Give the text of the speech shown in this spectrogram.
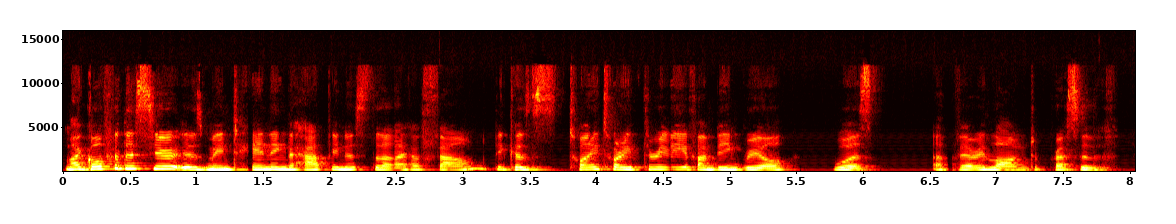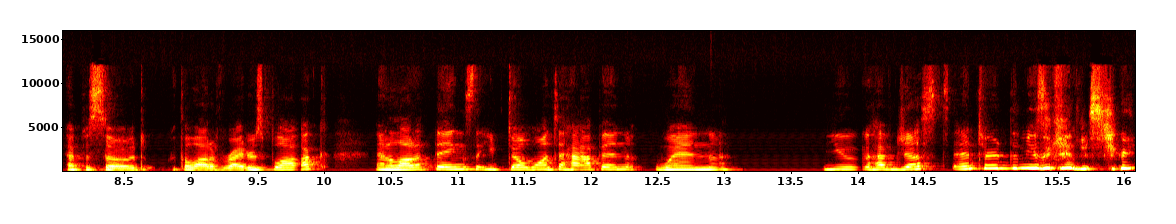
My goal for this year is maintaining the happiness that I have found because 2023, if I'm being real, was a very long depressive episode with a lot of writer's block and a lot of things that you don't want to happen when you have just entered the music industry.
